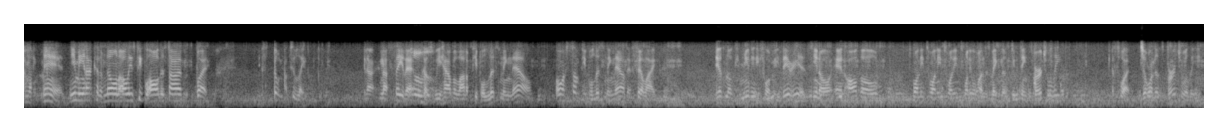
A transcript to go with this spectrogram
I'm like, man, you mean I could have known all these people all this time? But it's still not too late. And I, and I say that Mm. because we have a lot of people listening now, or some people listening now that feel like there's no community for me. There is, you know, and although 2020, 2021 is making us do things virtually, guess what? Join us virtually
